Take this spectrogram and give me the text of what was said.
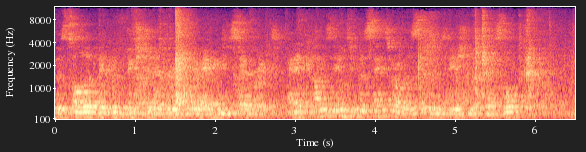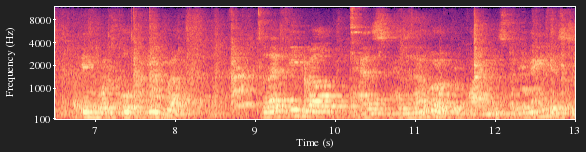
the solid liquid mixture that we're, we're aiming to separate, and it comes into the center of the sedimentation vessel in what's called the feed well. So that feed well has, has a number of requirements, but the main is to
